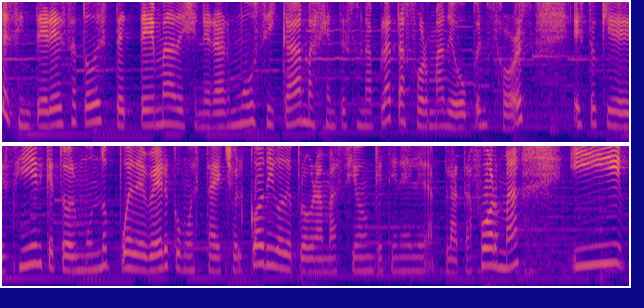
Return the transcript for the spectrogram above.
les interesa todo este tema de generar música, Magenta es una plataforma de open source. Esto quiere decir que todo el mundo puede ver cómo está hecho el código de programación que tiene la plataforma y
